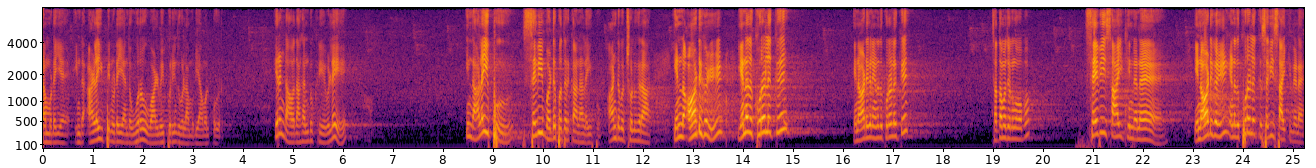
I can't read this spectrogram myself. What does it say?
நம்முடைய இந்த அழைப்பினுடைய அந்த உறவு வாழ்வை புரிந்து கொள்ள முடியாமல் போகிறது. இரண்டாவதாக அன்புக்குரியவிலே இந்த அழைப்பு செவி மடுப்பதற்கான அழைப்பு. ஆண்டவர் சொல்கிறார் என் ஆடுகள் எனது குரலுக்கு என் ஆடுகள் எனது குரலுக்கு சத்தமாக சொல்லுங்க பார்ப்போம் செவி சாய்க்கின்றன. என் ஆடுகள் எனது குரலுக்கு செவி சாய்க்கின்றன.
